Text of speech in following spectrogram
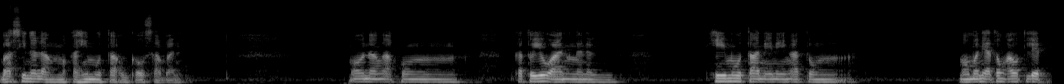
Basi na lang makahimo ta og kausaban. Mao na ang akong katuyuan nga nag himutan ini atong mao man atong outlet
